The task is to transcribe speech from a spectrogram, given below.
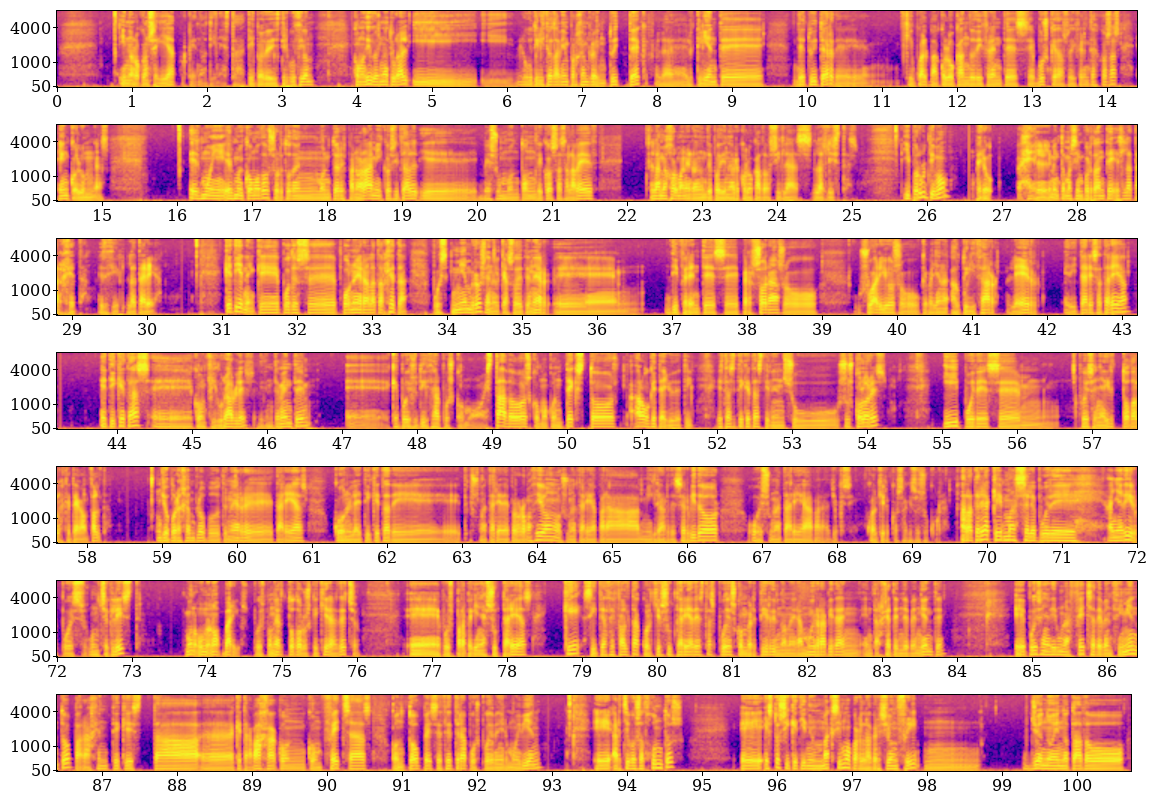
y no lo conseguía porque no tiene este tipo de distribución. Como digo, es natural y, lo utilizo también, por ejemplo, en TweetDeck, el cliente de Twitter, de, que igual va colocando diferentes eh, búsquedas o diferentes cosas en columnas. Es muy, es muy cómodo, sobre todo en monitores panorámicos y tal, eh, ves un montón de cosas a la vez. la mejor manera donde podían haber colocado así las, las listas. Y por último, pero el elemento más importante es la tarjeta, es decir, la tarea. ¿Qué tiene? ¿Qué puedes eh, poner a la tarjeta? Pues miembros, en el caso de tener diferentes personas o usuarios o que vayan a utilizar, leer, editar esa tarea. Etiquetas configurables, evidentemente, que puedes utilizar pues como estados, como contextos, algo que te ayude a ti. Estas etiquetas tienen sus colores y puedes, puedes añadir todas las que te hagan falta. Yo, por ejemplo, puedo tener eh, tareas con la etiqueta de es una tarea de programación, o es una tarea para migrar de servidor, o es una tarea para, yo qué sé, cualquier cosa que se os ocurra. A la tarea, ¿qué más se le puede añadir? Pues un checklist. Bueno, uno no, varios. Puedes poner todos los que quieras, de hecho. Eh, pues para pequeñas subtareas que si te hace falta cualquier subtarea de estas puedes convertir de una manera muy rápida en tarjeta independiente eh, puedes añadir una fecha de vencimiento para gente que está eh, que trabaja con, fechas, con topes, etcétera, pues puede venir muy bien. Archivos adjuntos. Esto sí que tiene un máximo para la versión free. Mm, yo no he notado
